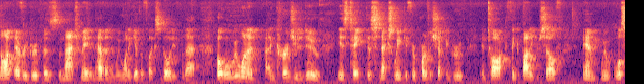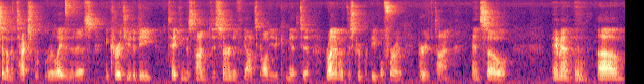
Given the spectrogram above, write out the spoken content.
not every group is the match made in heaven, and we want to give the flexibility for that. But what we want to encourage you to do is take this next week, if you're part of a shepherding group, and talk, think about it yourself. And we, we'll send them a text related to this. Encourage you to be taking this time to discern if God's calling you to commit to running with this group of people for a period of time. And so, amen. Um,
